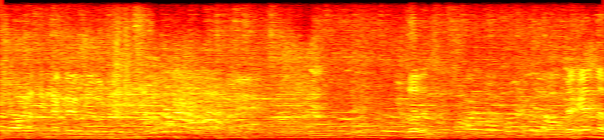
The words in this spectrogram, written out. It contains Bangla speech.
আর আমরা তিন লাখ টাকা করে হোটেলে ধরেন। দেখেন না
